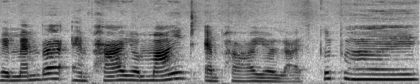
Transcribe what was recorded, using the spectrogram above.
remember, empower your mind, empower your life. Goodbye.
